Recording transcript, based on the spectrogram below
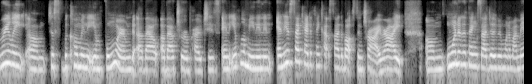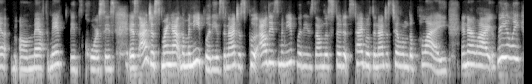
Really, um, just becoming informed about about your approaches and implementing. And, and it's okay to think outside the box and try. Right. Um, one of the things I do in one of my math, um, math methods courses is I just bring out the manipulatives and I just put all these manipulatives on the students' tables and I just tell them to play. And they're like, really?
